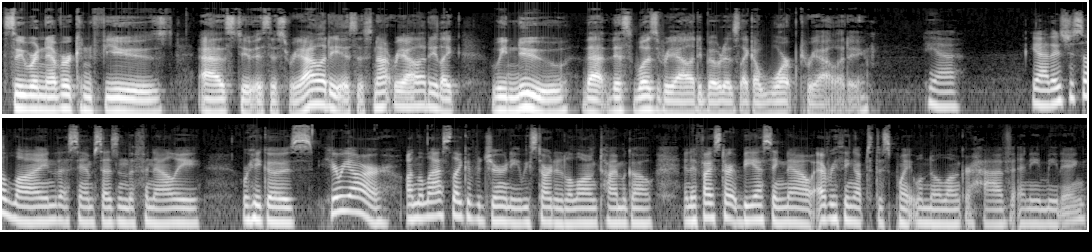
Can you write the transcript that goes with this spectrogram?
So we were never confused as to is this reality? Is this not reality? Like we knew that this was reality, but it was like a warped reality. Yeah. Yeah, there's just a line that Sam says in the finale where he goes, Here we are, on the last leg of a journey we started a long time ago. And if I start BSing now, everything up to this point will no longer have any meaning.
